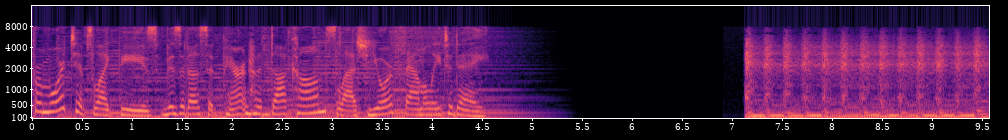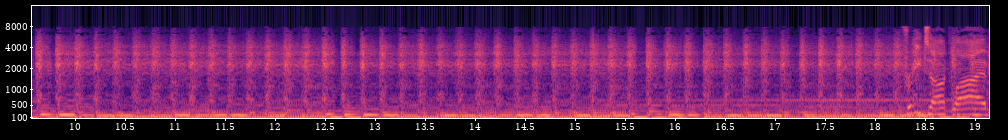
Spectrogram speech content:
For more tips like these, visit us at parenthood.com slash your family today. Talk Live,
